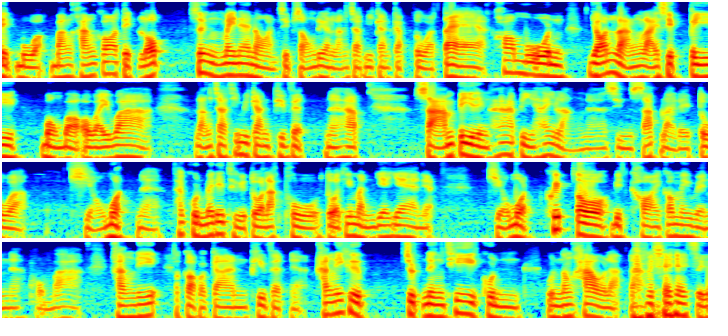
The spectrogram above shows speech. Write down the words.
ติดบวก บางครั้งก็ติดลบซึ่งไม่แน่นอน 12 เดือนหลังจากมีการกลับตัว แต่ข้อมูลย้อนหลังหลาย 10 ปี บ่งบอกเอาไว้ว่า หลังจากที่มีการ pivot นะครับ 3 ปีถึง 5 ปีให้หลังนะสินทรัพย์หลาย ๆ ตัวเขียวหมดนะถ้าคุณไม่ได้ถือตัวลักพูตัวที่มันแย่ ๆ เนี่ยเขียวหมดคริปโตบิตคอยก็ไม่เว้นนะผมว่าครั้งนี้ประกอบกับการ pivot เนี่ยครั้งนี้คือจุดหนึ่งที่คุณคุณต้องเข้าละไม่ใช่ให้ซื้อ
